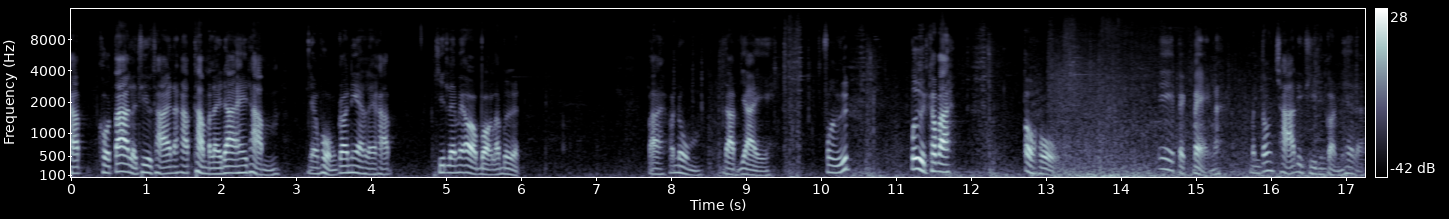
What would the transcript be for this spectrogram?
ครับโคต้าเหลือที่สุดท้ายนะครับทำอะไรได้ให้ทำอย่างผมก็เนี่ยเลยครับ คิดอะไรไม่ออกบอกระเบิด ไปพ่อหนุ่ม ดาบใหญ่ ฟืดปืดเข้าไปโอ้โห เอ๊แปลกๆนะ มันต้องชาร์จอีกทีหนึงก่อนไม่ใช่เหรอ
